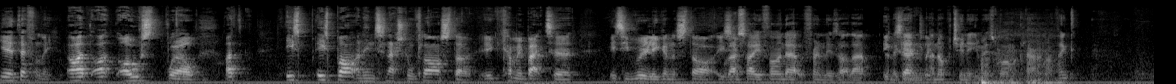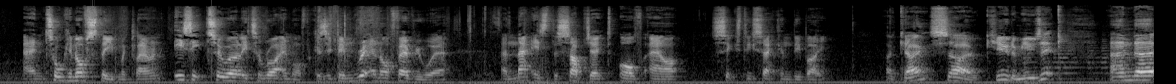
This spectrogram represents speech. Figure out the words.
Yeah, definitely. I, I, I also, well, I, is, is Barton international class though? It, coming back to, is he really going to start? Well, Is that's he, how you find out with friendlies like that. And Exactly. Again, an opportunity missed by McClaren, I think. and talking of Steve McClaren, is it too early to write him off? Because he's been written off everywhere, and that is the subject of our 60 second debate. Okay, so cue the music, and uh,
